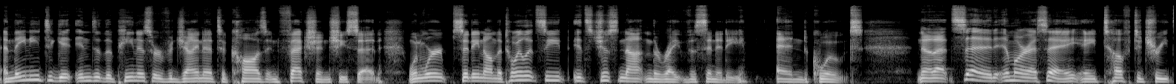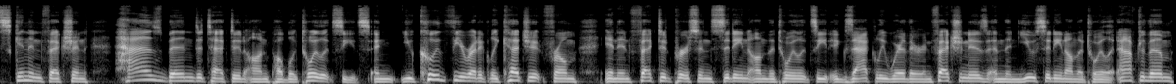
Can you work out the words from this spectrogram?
and they need to get into the penis or vagina to cause infection, she said. When we're sitting on the toilet seat, it's just not in the right vicinity. End quote. Now, that said, MRSA, a tough to treat skin infection, has been detected on public toilet seats, and you could theoretically catch it from an infected person sitting on the toilet seat exactly where their infection is, and then you sitting on the toilet after them.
